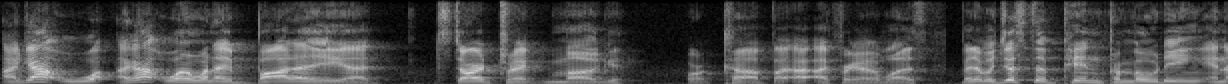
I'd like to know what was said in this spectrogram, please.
I got one. I got one when I bought a uh, Star Trek mug or cup. I, I forget what it was, but it was just a pin promoting an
